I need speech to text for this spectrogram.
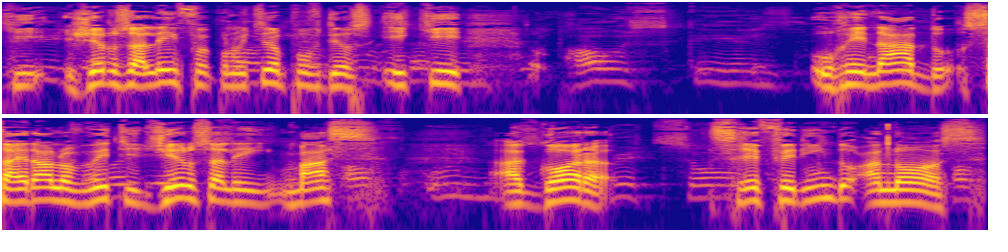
que Jerusalém foi prometida ao povo de Deus e que o reinado sairá novamente de Jerusalém, mas agora se referindo a nós,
